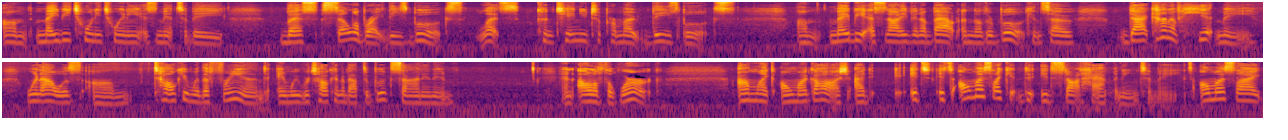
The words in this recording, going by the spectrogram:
Um, maybe 2020 is meant to be let's celebrate these books. Let's continue to promote these books. Um, maybe it's not even about another book. And so that kind of hit me when I was um, talking with a friend and we were talking about the book signing and, and all of the work. I'm like, oh my gosh, I, it's it's almost like it, it's not happening to me. It's almost like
